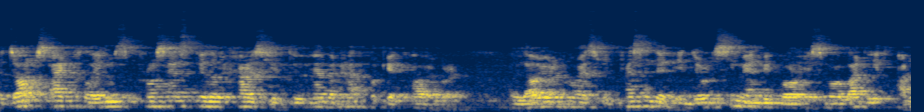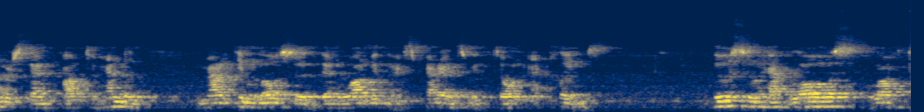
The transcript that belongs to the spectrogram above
The Jones Act claims process still requires you to have an advocate, however. A lawyer who has represented injured seamen before is more likely to understand how to handle a maritime lawsuit than one with experience with Jones Act claims. Those who have lost loved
